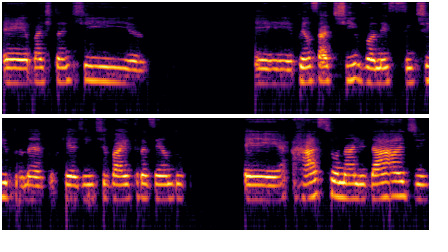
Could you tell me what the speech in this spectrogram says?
é, bastante é, pensativa nesse sentido, né? Porque a gente vai trazendo é, racionalidade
